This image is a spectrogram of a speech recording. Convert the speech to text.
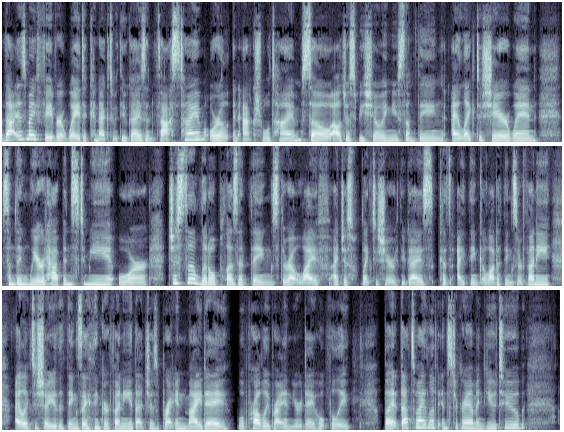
that is my favorite way to connect with you guys in fast time or in actual time. So I'll just be showing you something I like to share when something weird happens to me or just the little pleasant things throughout life. I just like to share with you guys because I think a lot of things are funny. I like to show you the things I think are funny that just brighten my day, will probably brighten your day, hopefully. But that's why I love Instagram and YouTube.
